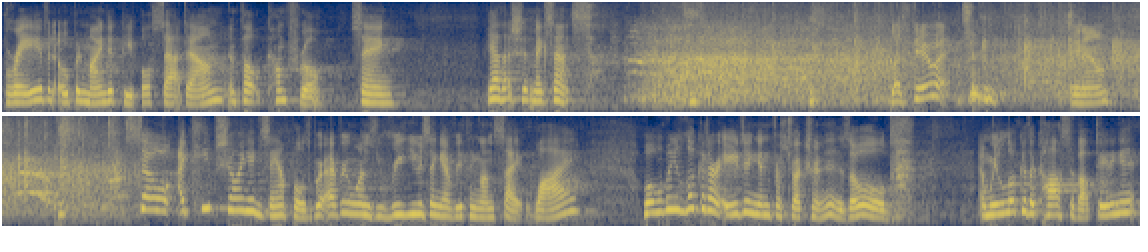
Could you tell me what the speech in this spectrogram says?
Brave and open minded people sat down and felt comfortable saying, Yeah, that shit makes sense. Let's do it. you know? So I keep showing examples where everyone's reusing everything on site. Why? Well, when we look at our aging infrastructure, and it is old, and we look at the cost of updating it,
